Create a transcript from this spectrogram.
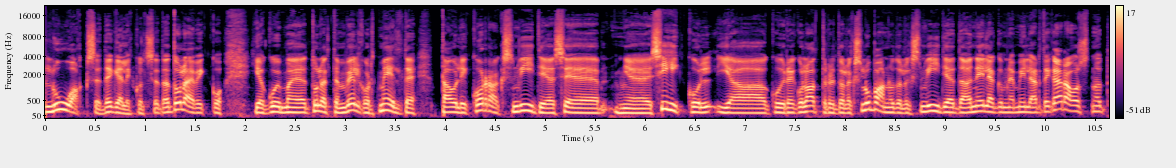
luuakse tegelikult seda tulevikku. ja kui me tuletame veel kord meelde, ta oli korraks Nvidia see eh, sihikul ja kui regulaatorid oleks lubanud, oleks Nvidia ta neljakümne miljardiga ära ostnud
